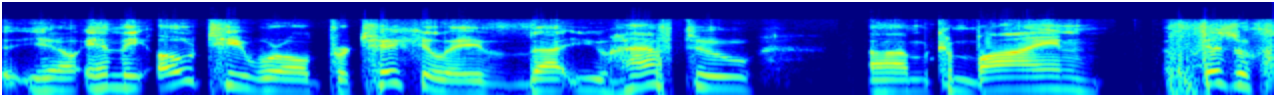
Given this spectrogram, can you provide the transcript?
you know, in the OT world, particularly, that you have to um, combine physical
